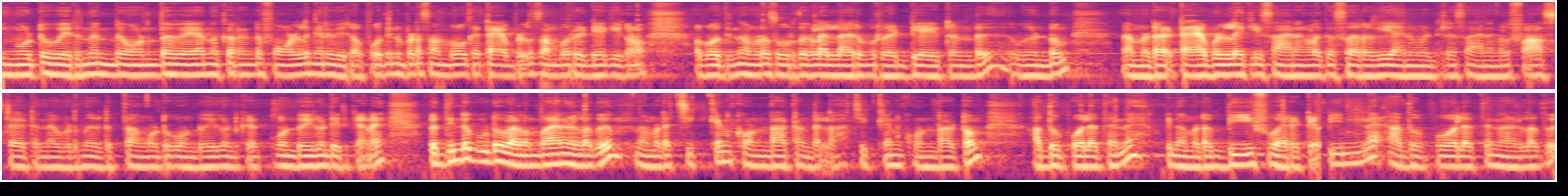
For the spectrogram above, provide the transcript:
ഇങ്ങോട്ട് വരുന്നുണ്ട് ഓൺ ദ വേ എന്നൊക്കെ പറഞ്ഞിട്ട് ഫോണിൽ ഇങ്ങനെ വരും. അപ്പോൾ ഇതിന് ഇവിടെ സംഭവമൊക്കെ ടേബിളിൽ സംഭവം റെഡിയാക്കിക്കണം അപ്പോൾ ഇതിന് നമ്മുടെ സുഹൃത്തുക്കളെല്ലാവരും റെഡി ആയിട്ടുണ്ട്. വീണ്ടും നമ്മുടെ ടേബിളിലേക്ക് ഈ സാധനങ്ങളൊക്കെ സെർവ് ചെയ്യാനും വേണ്ടിയുള്ള സാധനങ്ങൾ ഫാസ്റ്റായിട്ട് തന്നെ ഇവിടുന്ന് എടുത്ത് അങ്ങോട്ട് കൊണ്ടുപോയി കൊണ്ടുപോയിക്കൊണ്ടിരിക്കുകയാണ് അപ്പോൾ ഇതിന്റെ കൂടെ വിളമ്പാനുള്ളത് നമ്മുടെ ചിക്കൻ കൊണ്ടാട്ടം ഉണ്ടല്ലോ. ചിക്കൻ കൊണ്ടാട്ടം അതുപോലെ തന്നെ പിന്നെ നമ്മുടെ ബീഫ് വരട്ടി. പിന്നെ അതുപോലെ തന്നെ ഉള്ളത്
